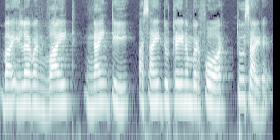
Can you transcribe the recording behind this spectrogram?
by 11 white 90 assigned to tray number 4 two-sided.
